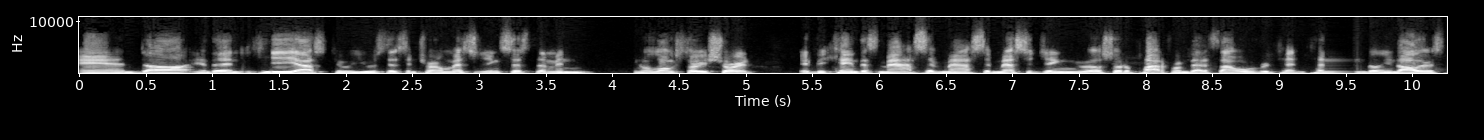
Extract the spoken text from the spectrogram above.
and uh, and then he asked to use this internal messaging system and you know long story short it became this massive massive messaging uh, sort of platform that it's now over 10, 10 billion dollars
